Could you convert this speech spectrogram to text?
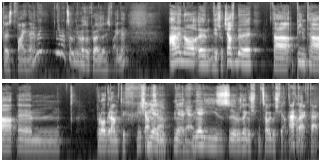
to jest fajne, no i nie ma co, nie ma co ukrywać, że jest fajne. Ale no, wiesz, chociażby ta Pinta program tych Miesiąca. chmieli, nie, Nie. chmieli z różnego, całego świata, A tak, tak.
